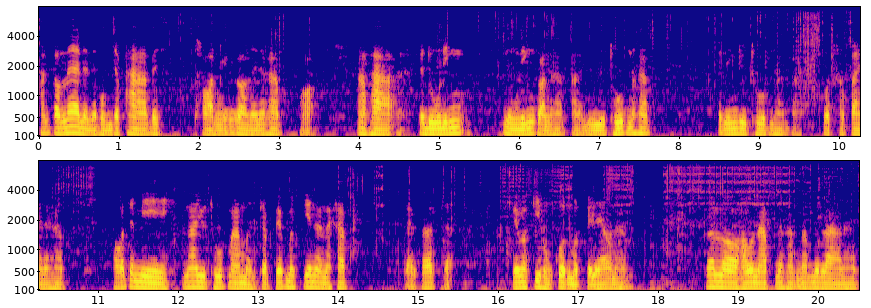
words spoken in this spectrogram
ขั้นตอนแรกเนี่ยเดี๋ยวผมจะพาไปถอนกันก่อนเลยนะครับขออาพาไปดูลิงก์หนึ่งลิงก์ก่อนนะครับอ่าดู YouTube นะครับเป็นลิงก์ YouTube นะครับกดเข้าไปนะครับเขาก็จะมีหน้า YouTube มาเหมือนกับเว็บเมื่อกี้นะนะครับ แต่ก็จะเว็บเมื่อกี้ผมกดหมดไปแล้วนะครับ ก็รอเขานับนะครับ นับเวลานะครับ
